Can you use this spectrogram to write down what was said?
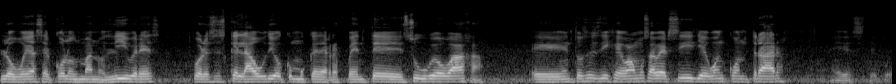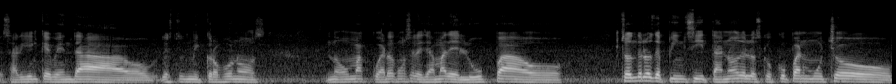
lo voy a hacer con los manos libres. por eso es que el audio como que de repente sube o baja. Eh, entonces dije, vamos a ver si llego a encontrar este, pues alguien que venda estos micrófonos, no me acuerdo cómo se les llama, de lupa o son de los de pincita, ¿no? De los que ocupan mucho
